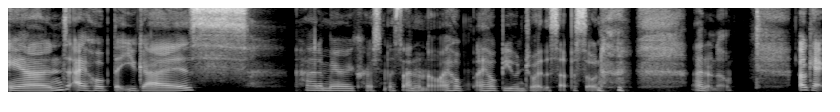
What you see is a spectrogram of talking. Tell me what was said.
And I hope that you guys had a Merry Christmas. I don't know. I hope I hope you enjoy this episode. I don't know. Okay.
